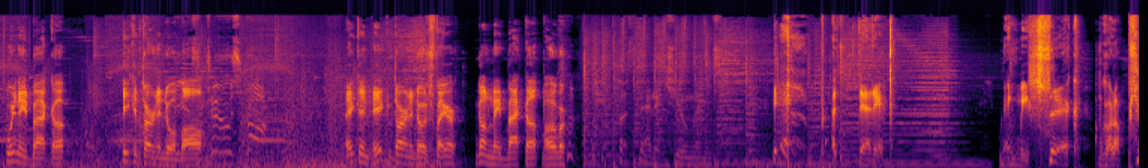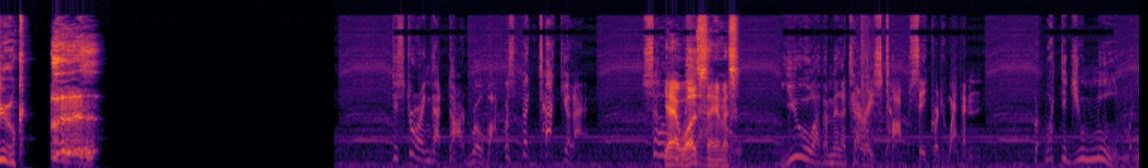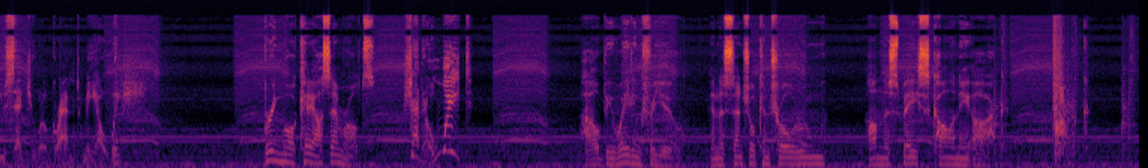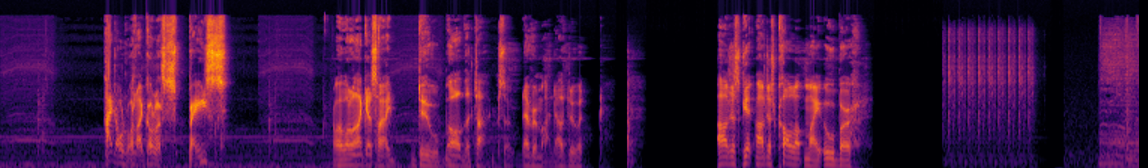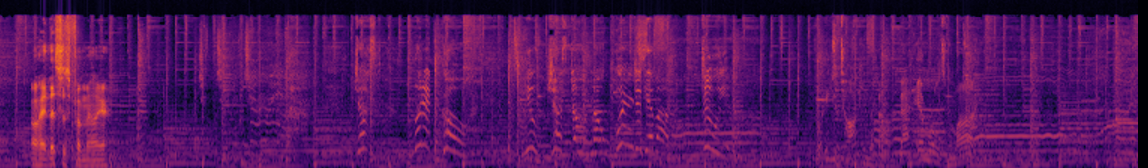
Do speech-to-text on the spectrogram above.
We need backup. He can turn into a ball. Too. He can he can turn into a sphere. Gonna need backup over. Pathetic humans. Pathetic. Make me sick. I'm gonna puke. Destroying that guard robot was spectacular. So, Yeah, it was Samus. You are the military's top secret weapon. But what did you mean when you said you will grant me a wish? Bring more Chaos Emeralds. Shadow, wait! I'll be waiting for you in the central control room on the Space Colony Ark. Ark. I don't want to go to space. Oh well, I guess I do all the time. So never mind. I'll do it. I'll just get. I'll just call up my Uber. Oh, hey, this is familiar. Just let it go. You just don't know when to give up, do you? What are you talking about? That emerald's mine.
